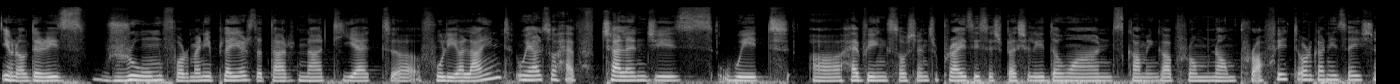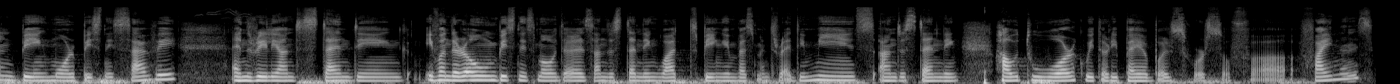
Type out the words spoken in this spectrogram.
you know, there is room for many players that are not yet uh, fully aligned. We also have challenges with uh, having social enterprises, especially the ones coming up from non-profit organizations, being more business savvy and really understanding even their own business models, understanding what being investment ready means, understanding how to work with a repayable source of uh, finance.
